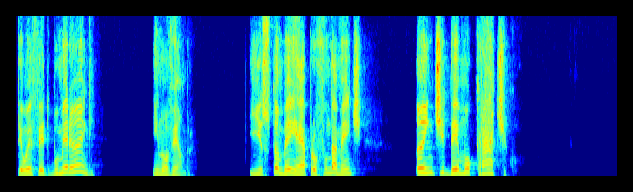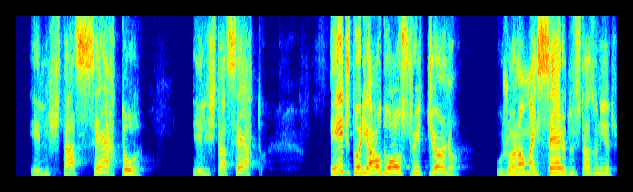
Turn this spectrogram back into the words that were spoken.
ter um efeito bumerangue em novembro. E isso também é profundamente antidemocrático. Ele está certo. Ele está certo. Editorial do Wall Street Journal, o jornal mais sério dos Estados Unidos.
